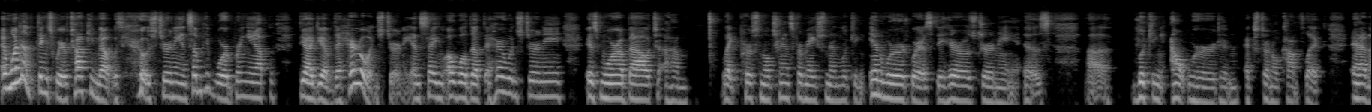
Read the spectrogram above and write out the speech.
and one of the things we were talking about was hero's journey, and some people were bringing up the idea of the heroine's journey and saying, oh, well, that the heroine's journey is more about um, like personal transformation and looking inward, whereas the hero's journey is uh, looking outward and external conflict and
